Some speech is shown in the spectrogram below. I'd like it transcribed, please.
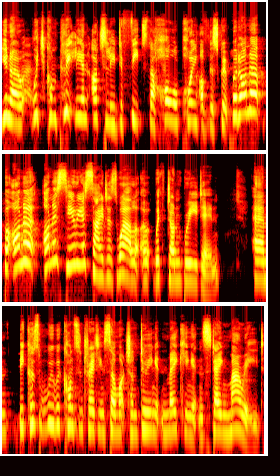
You know, which completely and utterly defeats the whole point of the script. But on a but on a on a serious side as well, uh, with Dun Breedin', um, because we were concentrating so much on doing it and making it and staying married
